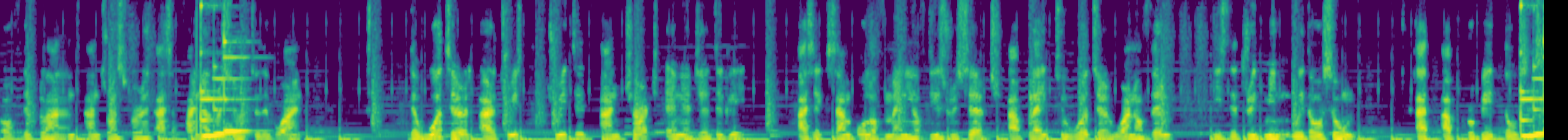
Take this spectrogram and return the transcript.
of the plant and transferred as a final result to the wine. The waters are treated and charged energetically. As example of many of these research applied to water, one of them is the treatment with ozone at appropriate doses.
